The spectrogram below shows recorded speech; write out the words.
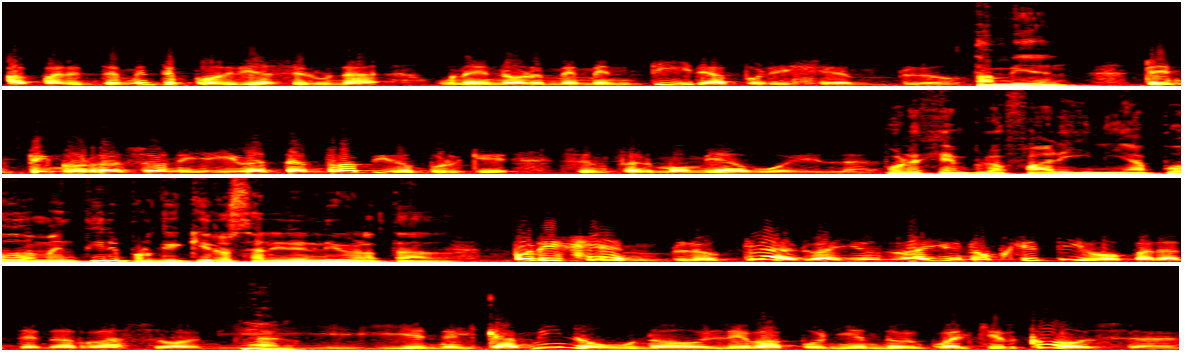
aparentemente podría ser una, una enorme mentira, por ejemplo. También. Te- tengo razón, iba tan rápido porque se enfermó mi abuela. Por ejemplo, Farinia. Puedo mentir porque quiero salir en libertad. Por ejemplo, claro, hay, hay un objetivo para tener razón y, Claro. y- y en el camino uno le va poniendo cualquier cosa.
